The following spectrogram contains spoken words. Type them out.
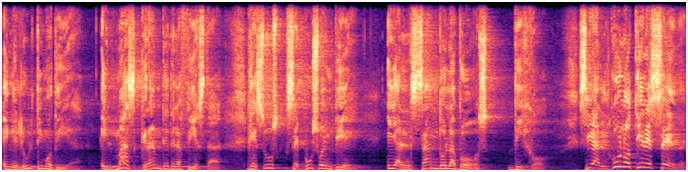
En el último día, el más grande de la fiesta, Jesús se puso en pie y alzando la voz, dijo, si alguno tiene sed,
